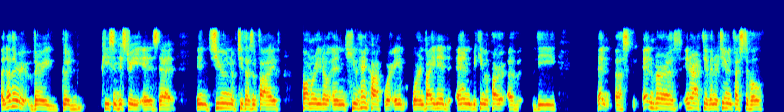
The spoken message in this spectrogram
another very good piece in history is that in June of 2005, Paul Marino and Hugh Hancock were able, were invited and became a part of the uh, Edinburgh Interactive Entertainment Festival.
